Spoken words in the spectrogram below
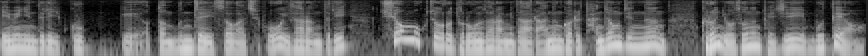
예멘인들의 입국의 어떤 문제에 있어가지고 이 사람들이 취업 목적으로 들어온 사람이다라는 거를 단정짓는 그런 요소는 되지 못해요.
